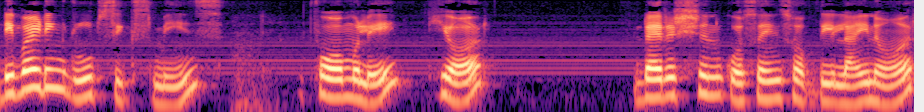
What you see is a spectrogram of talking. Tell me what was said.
dividing root 6 means formulae. Here direction cosines of the line are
